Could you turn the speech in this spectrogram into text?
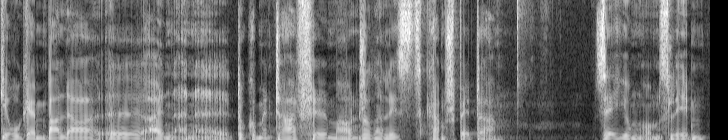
Gero Gemballa, äh, ein, ein Dokumentarfilmer und Journalist, kam später sehr jung ums Leben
